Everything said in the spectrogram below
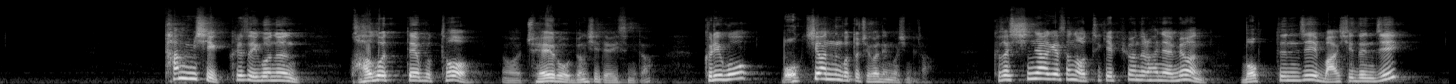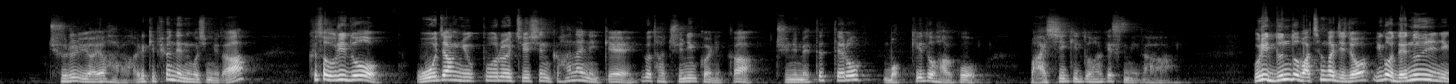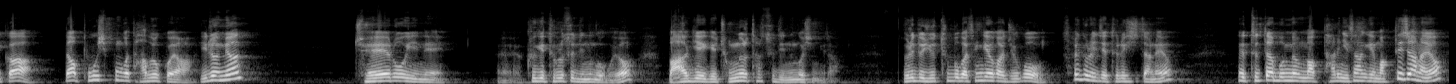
탐식. 그래서 이거는 과거 때부터 어, 죄로 명시되어 있습니다. 그리고 먹지 않는 것도 죄가 된 것입니다. 그래서 신약에서는 어떻게 표현을 하냐면 먹든지 마시든지 주를 위하여 하라. 이렇게 표현되는 것입니다. 그래서 우리도 오장육부를 지으신 그 하나님께 이거 다 주님 거니까 주님의 뜻대로 먹기도 하고 마시기도 하겠습니다. 우리 눈도 마찬가지죠. 이거 내 눈이니까 나 보고 싶은 거 다 볼 거야. 이러면 죄로 인해 예, 그게 들을 수도 있는 거고요. 마귀에게 종로를 탈 수도 있는 것입니다. 우리도 유튜브가 생겨가지고 설교를 이제 들으시잖아요. 듣다 보면 막 다른 이상한 게 막 뜨잖아요.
